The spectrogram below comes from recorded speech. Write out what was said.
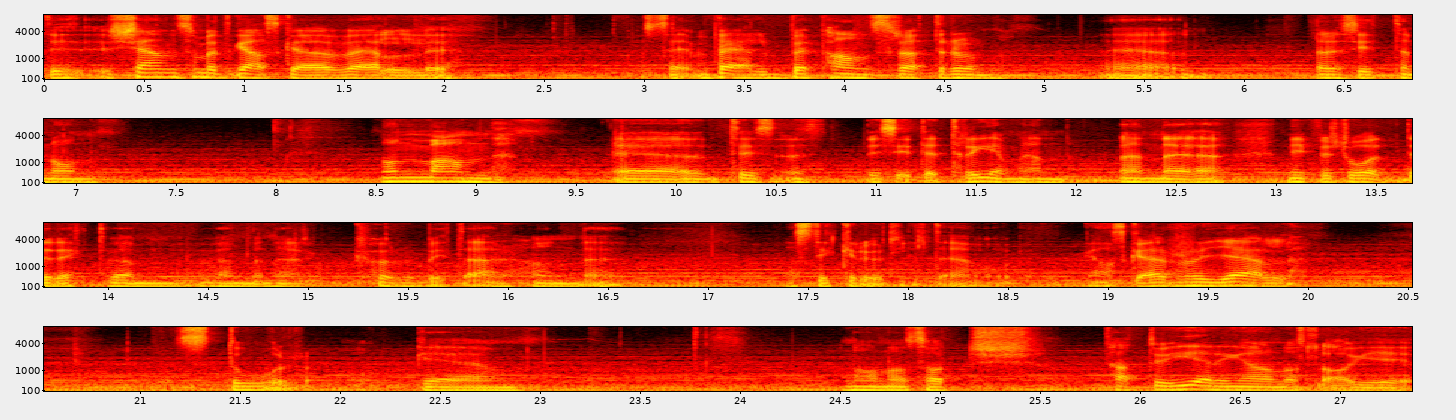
Det känns som ett ganska väl, säga, väl bepansrat rum. Eh, där det sitter någon, någon man. Eh, till, det sitter tre män, men eh, ni förstår direkt vem, vem den här Kurbit är. Han, eh, han sticker ut lite. Och ganska rejäl. Stor och eh, han har någon sorts tatueringar av något slag i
